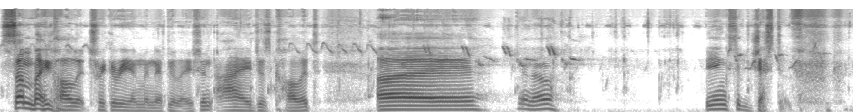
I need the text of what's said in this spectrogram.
Some might call it trickery and manipulation. I just call it, uh, you know, being suggestive.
